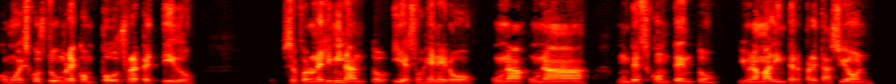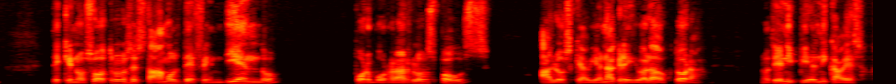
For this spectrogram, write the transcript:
como es costumbre, con post repetido, se fueron eliminando y eso generó un descontento y una malinterpretación de que nosotros estábamos defendiendo por borrar los posts a los que habían agredido a la doctora. No tiene ni pies ni cabeza.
